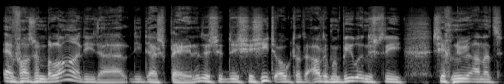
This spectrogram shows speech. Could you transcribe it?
en van zijn belangen die daar, die daar spelen. Dus, dus je ziet ook dat de automobielindustrie zich nu aan het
